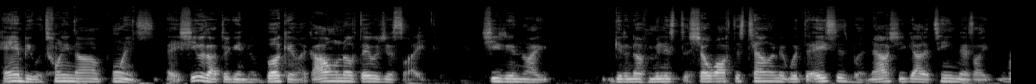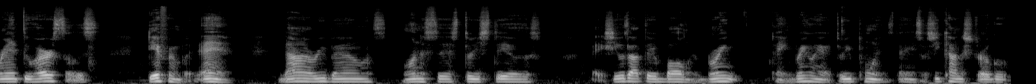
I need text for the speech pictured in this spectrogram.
Hamby with 29 points. Hey, she was out there getting a bucket. Like I don't know if they was just like she didn't like get enough minutes to show off this talent with the Aces, but now she got a team that's like ran through her, so it's different. But man, nine rebounds, one assist, three steals. Hey, she was out there balling. Brink, dang, Brink had three points. Dang, so she kind of struggled.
